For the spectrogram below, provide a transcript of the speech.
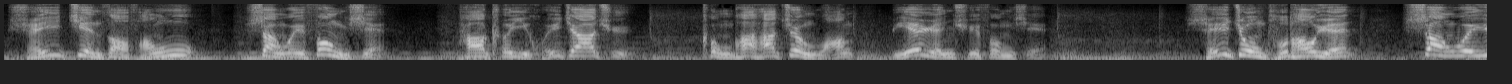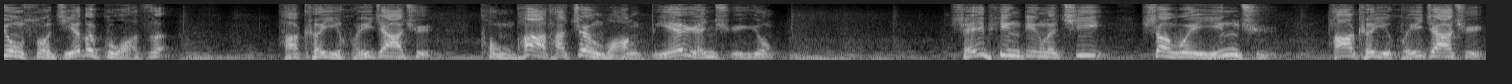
谁建造房屋尚未奉献，他可以回家去，恐怕他阵亡，别人去奉献。谁种葡萄园尚未用所结的果子。他可以回家去，恐怕他阵亡，别人去用。谁聘定了妻，尚未迎娶，他可以回家去，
